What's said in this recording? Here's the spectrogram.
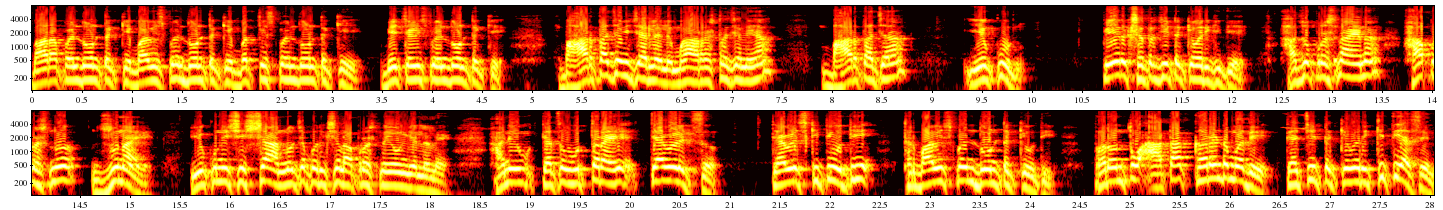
बारा पॉईंट दोन टक्के बावीस पॉईंट दोन टक्के बत्तीस पॉईंट दोन टक्के बेचाळीस पॉईंट दोन टक्के. भारताच्या विचारलेले महाराष्ट्राच्या नाही हा? भारताच्या एकूण पेर क्षेत्राची टक्केवारी किती आहे? हा जो प्रश्न आहे ना हा प्रश्न जुना आहे. एकोणीसशे शहाण्णवच्या परीक्षेला हा प्रश्न येऊन गेलेला आहे. आणि त्याचं उत्तर आहे त्यावेळेसचं त्यावेळेस किती होती? तर बावीस पॉईंट दोन टक्के होती. परंतु आता करंटमध्ये त्याची टक्केवारी किती असेल?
